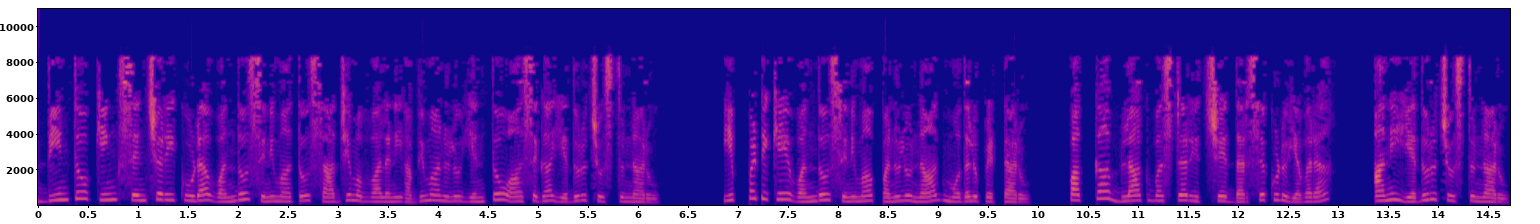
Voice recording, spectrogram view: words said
దీంతో కింగ్ సెంచరీ కూడా వందో సినిమాతో సాధ్యమవ్వాలని అభిమానులు ఎంతో ఆశగా ఎదురుచూస్తున్నారు. ఇప్పటికే వందో సినిమా పనులు నాగ్ మొదలుపెట్టారు. పక్కా బ్లాక్ బస్టర్ ఇచ్చే దర్శకుడు ఎవరా? అని ఎదురు చూస్తున్నారు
